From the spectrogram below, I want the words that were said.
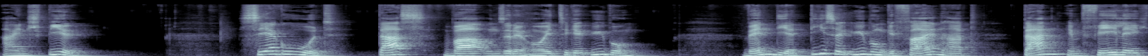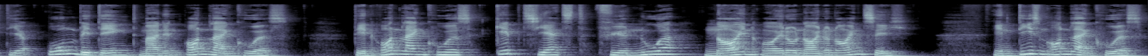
ein Spiel. Sehr gut, das war unsere heutige Übung. Wenn dir diese Übung gefallen hat, dann empfehle ich dir unbedingt meinen Online-Kurs. Den Online-Kurs gibt's jetzt für nur 9,99 Euro. In diesem Online-Kurs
